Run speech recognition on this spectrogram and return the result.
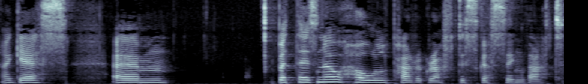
I guess. Um, but there's no whole paragraph discussing that.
